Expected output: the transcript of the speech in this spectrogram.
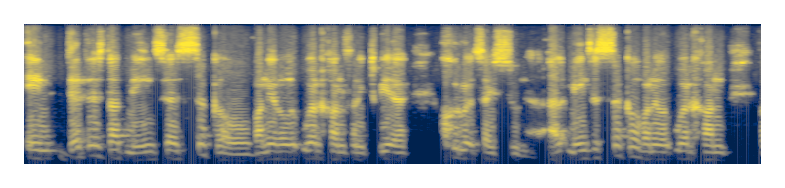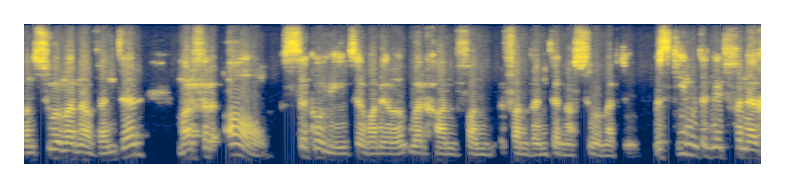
En dit is dat mense sukkel wanneer hulle oorgaan van die twee groot seisoene. Hulle mense sukkel wanneer hulle oorgaan van somer na winter, maar veral sukkel mense wanneer hulle oorgaan van van winter na somer toe. Miskien moet ek net vinnig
